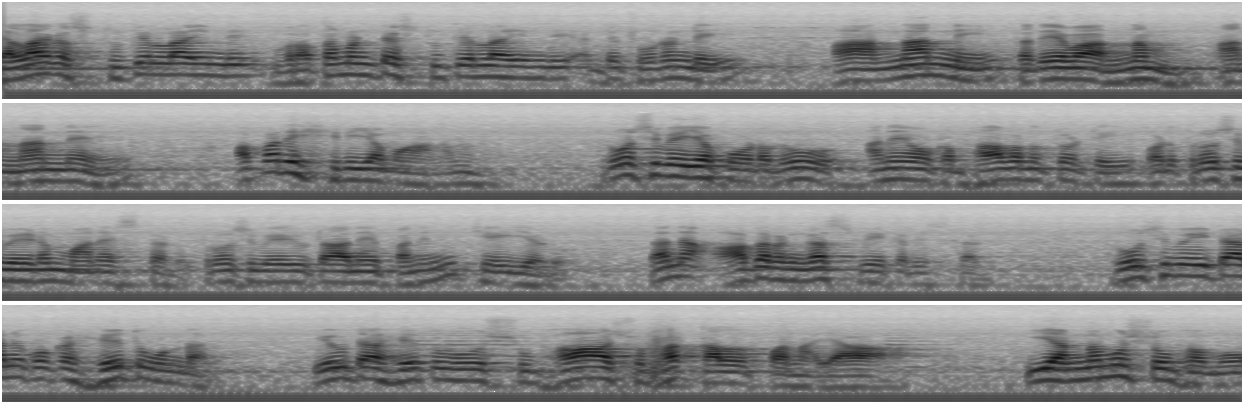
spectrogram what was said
ఎలాగ స్థుతిల్లా అయింది వ్రతం అంటే స్థుతిల్లా అయింది అంటే చూడండి ఆ అన్నాన్ని తదేవా అన్నం ఆ అన్నాన్నే అపరిహ్రియమాణం త్రోసివేయకూడదు అనే ఒక భావనతోటి వాడు త్రోసివేయడం మానేస్తాడు. త్రోసివేయుట అనే పనిని చేయడు. దాన్ని ఆదరంగా స్వీకరిస్తాడు. త్రోసివేయటానికి ఒక హేతు ఉండాలి. ఏమిటా హేతువు? శుభాశుభ కల్పనయా ఈ అన్నము శుభము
